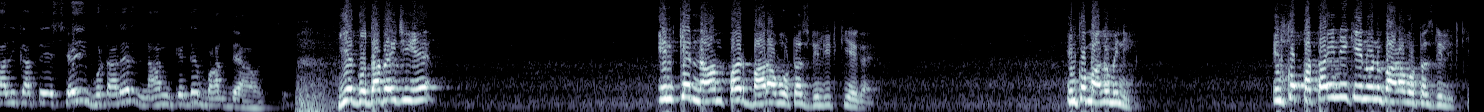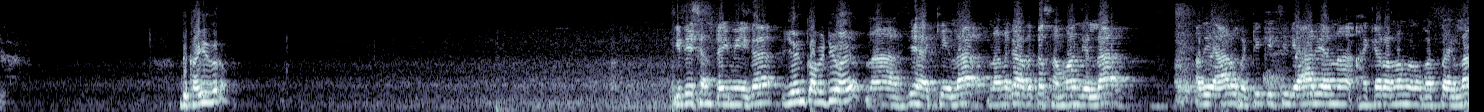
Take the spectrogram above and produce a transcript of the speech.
তালিকাতে সেই ভোটারের নাম কেটে বাদ দেওয়া হচ্ছে ये गोदाबाई जी हैं इनके नाम पर 12 वोटर्स डिलीट किए गए इनको मालूम ही नहीं इनको पता ही नहीं कि इन्होंने 12 वोटर्स डिलीट किए दिखाइए जरा ಇಲೆಕ್ಷನ್ ಟೈಮ್ ಈಗ ये इनका वीडियो है ನಾ ಅರ್ಜಿ ಹಾಕಿಲ್ಲ ನನಗ ಅದಕ್ಕೆ ಸಂಬಂಧ ಇಲ್ಲ ಅದು ಯಾರು ಹೊಟ್ಟಿ ಕಿಚ್ಚಿಗೆ ಯಾರು ಏನ ಹಾಕ್ಯಾರ ಅನ್ನೋದು ನನಗೆ ಗೊತ್ತಾಗಿಲ್ಲ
